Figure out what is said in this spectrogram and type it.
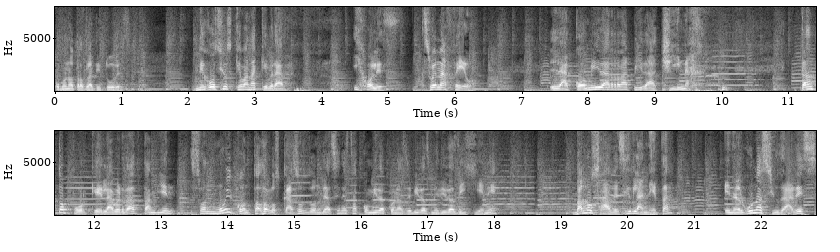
como en otras latitudes. Negocios que van a quebrar. Híjoles, suena feo. La comida rápida china. Tanto porque la verdad también son muy contados los casos donde hacen esta comida con las debidas medidas de higiene. Vamos a decir la neta, en algunas ciudades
